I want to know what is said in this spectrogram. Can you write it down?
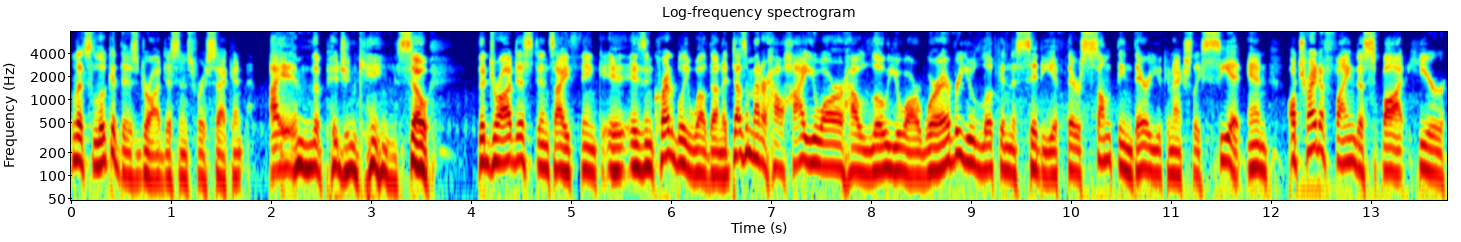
Let's look at this draw distance for a second. I am the Pigeon King. So the draw distance, I think, is incredibly well done. It doesn't matter how high you are or how low you are, wherever you look in the city, if there's something there, you can actually see it. And I'll try to find a spot here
